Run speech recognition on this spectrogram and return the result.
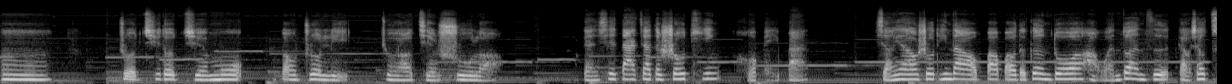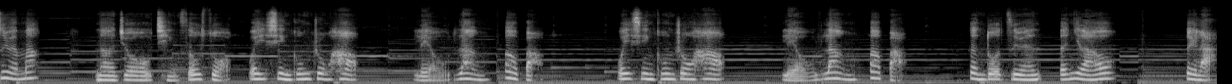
嗯，这期的节目到这里就要结束了，感谢大家的收听和陪伴。想要收听到抱抱的更多好玩段子、搞笑资源吗？那就请搜索微信公众号“流浪抱抱”，微信公众号“流浪抱抱”，更多资源等你来哦。对啦，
